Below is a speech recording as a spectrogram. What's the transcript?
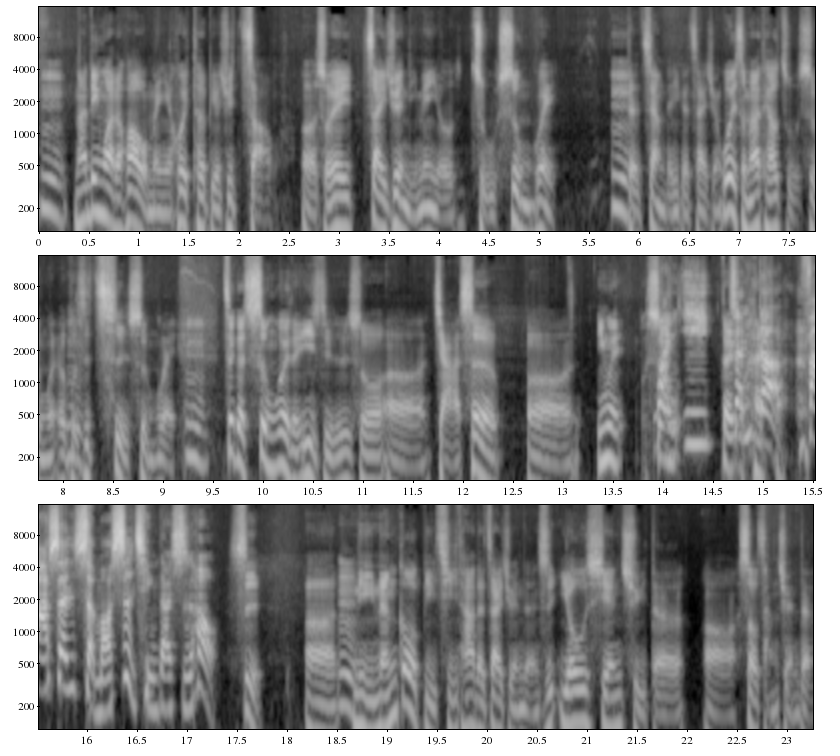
嗯，那另外的话，我们也会特别去找呃所谓债券里面有主顺位的这样的一个债券。为什么要挑主顺位而不是次顺位？嗯，这个顺位的意思就是说，呃，假设呃，因为万一真的发生什么事情的时候，是呃，嗯、你能够比其他的债权人是优先取得呃受偿权的。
